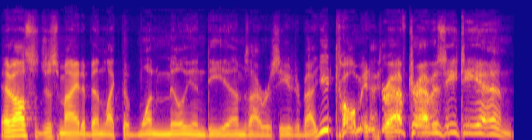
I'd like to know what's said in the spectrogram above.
It also just might have been like the one million DMs I received about you told me to draft Travis Etienne.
